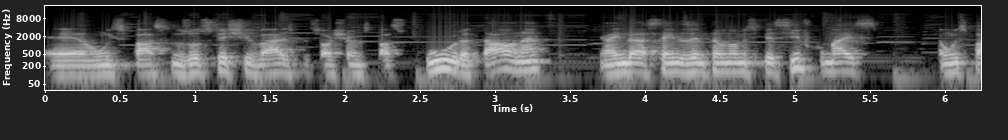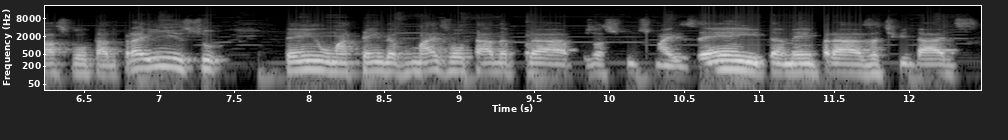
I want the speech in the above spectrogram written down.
é um espaço nos outros festivais, o pessoal chama de espaço cura tal, né? Ainda as tendas não um nome específico, mas é um espaço voltado para isso. Tem uma tenda mais voltada para os assuntos mais zen e também para as atividades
